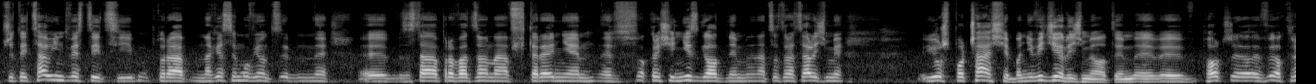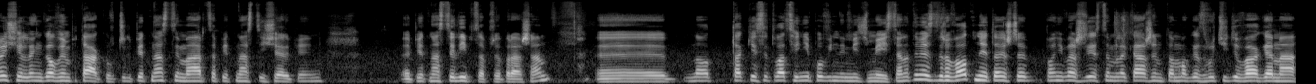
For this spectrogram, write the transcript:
przy tej całej inwestycji, która nawiasem mówiąc m, e, została prowadzona w terenie w okresie niezgodnym, na co zwracaliśmy już po czasie, bo nie wiedzieliśmy o tym, w- okresie lęgowym ptaków, czyli 15 marca, 15 sierpień, 15 lipca, przepraszam. E, No, takie sytuacje nie powinny mieć miejsca. Natomiast zdrowotny to jeszcze, ponieważ jestem lekarzem, to mogę zwrócić uwagę na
